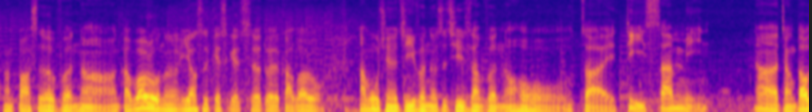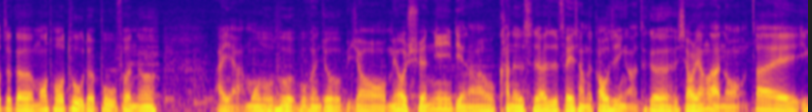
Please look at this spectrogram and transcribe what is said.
那八十二分。那 Gavaro 呢，一样是 Gas Gas 车队的 Gavaro，那目前的积分呢是七十三分，然后在第三名。那讲到这个 Moto2 的部分呢，哎呀，Moto2 的部分就比较没有悬念一点啊，我看的实在是非常的高兴啊。这个小梁兰哦，在一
